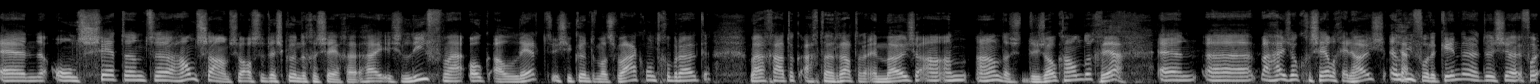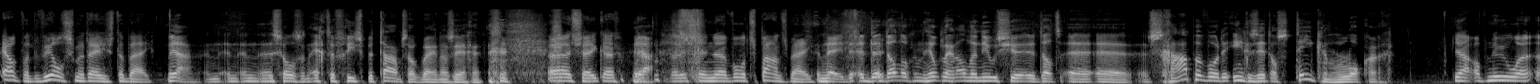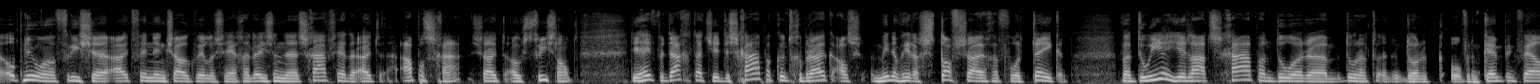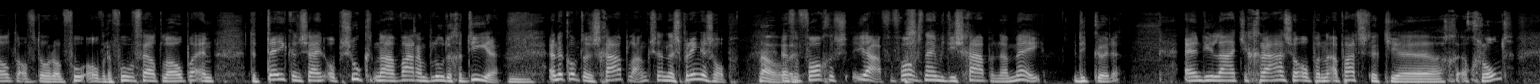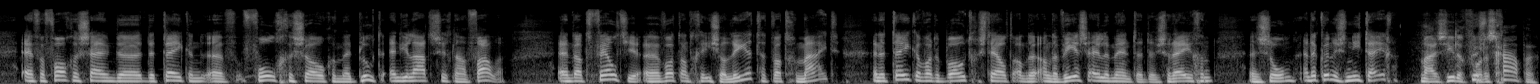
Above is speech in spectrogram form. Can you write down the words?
En ontzettend uh, handzaam, zoals de deskundigen zeggen. Hij is lief, maar ook alert. Dus je kunt hem als waakhond gebruiken. Maar hij gaat ook achter ratten en muizen aan. aan dat is dus ook handig. Ja. En, uh, maar hij is ook gezellig in huis. En Ja. lief voor de kinderen. Dus uh, voor elk wat wils met deze erbij. Ja, en, en, en zoals een echte Fries betaamt, zou ik bijna zeggen. Zeker, ja. ja. Daar is een woord Spaans bij. Nee, de, de, dan nog een heel klein ander nieuwsje. Dat schapen worden ingezet als tekenlokker. Ja, opnieuw, uh, opnieuw een Friese uitvinding zou ik willen zeggen. Er is een uh, schaapsherder uit Appelscha, Zuidoost-Friesland. Die heeft bedacht dat je de schapen kunt gebruiken als min of meer als stofzuiger voor teken. Wat doe je? Je laat schapen door, uh, door, het, door over een campingveld of door op over een voerveld lopen. En de tekens zijn op zoek naar warmbloedige dieren. Hmm. En dan komt er een schaap langs en dan springen ze op. Nou, en vervolgens, ja, vervolgens neem je die schapen naar mee, die kudde. En die laat je grazen op een apart stukje grond. En vervolgens zijn de, de teken uh, volgezogen met bloed. En die laten zich dan vallen. En dat veldje uh, wordt dan geïsoleerd, het wordt gemaaid. En het teken wordt blootgesteld aan de, aan de weerselementen. Dus regen en zon. En daar kunnen ze niet tegen. Maar zielig voor dus, de schapen.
